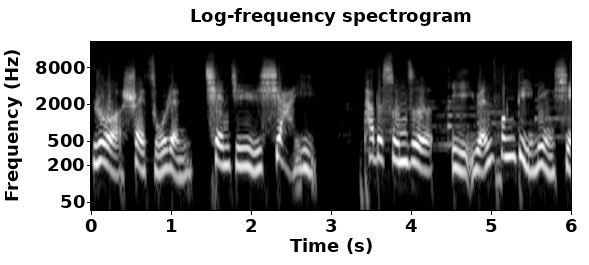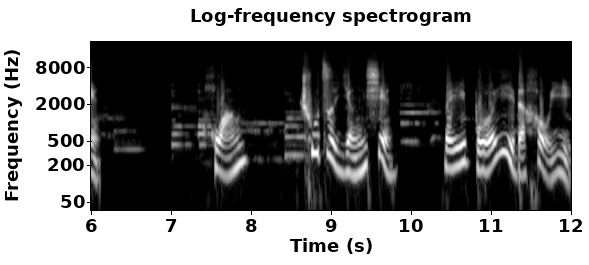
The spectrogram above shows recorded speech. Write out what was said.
若率族人迁居于夏邑，他的孙子以元封地命姓。黄，出自嬴姓。为博弈的后裔，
